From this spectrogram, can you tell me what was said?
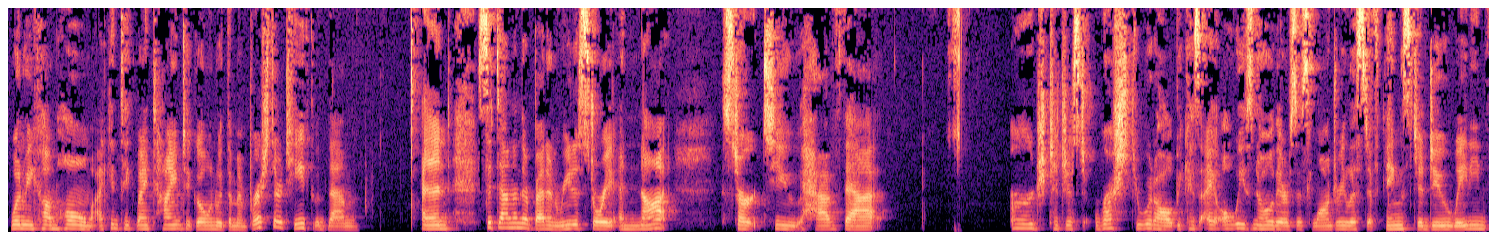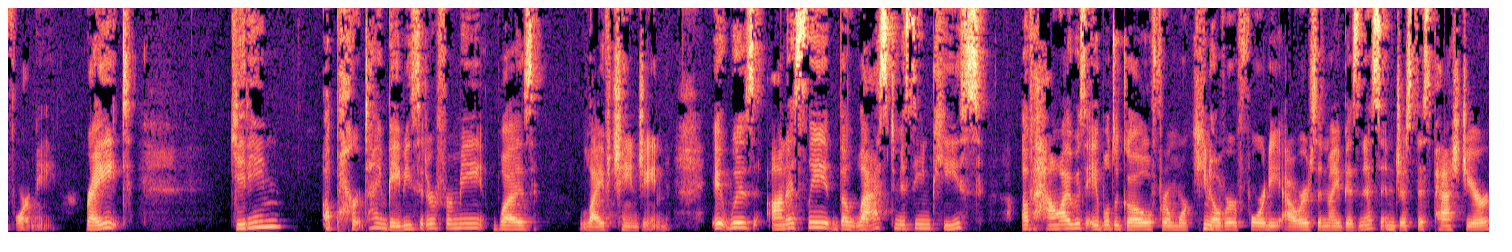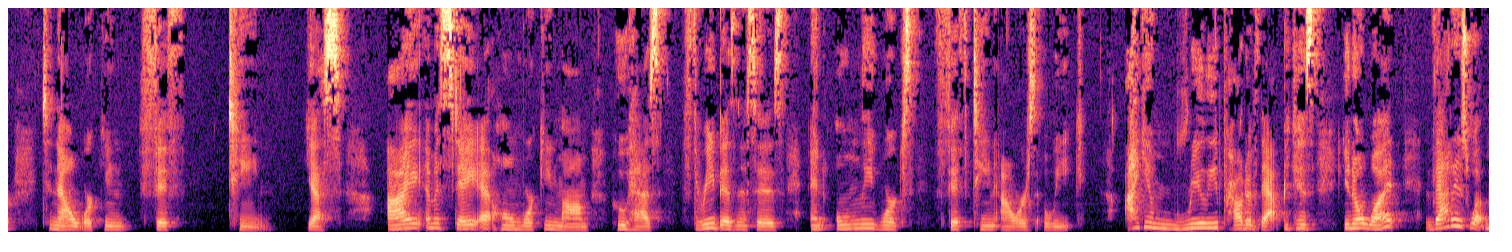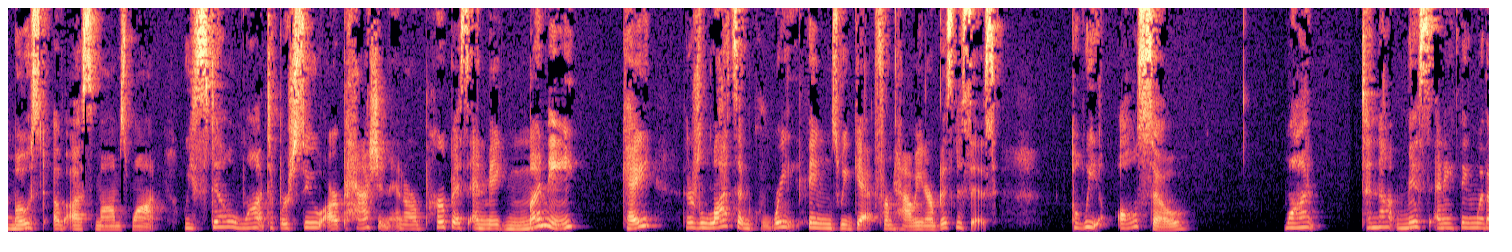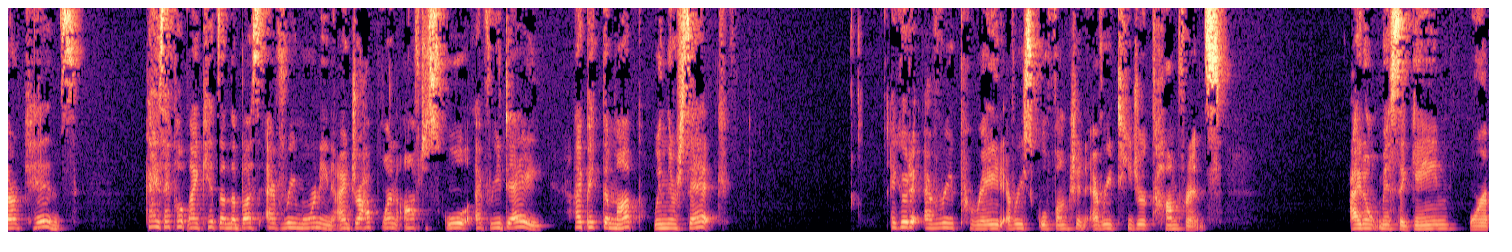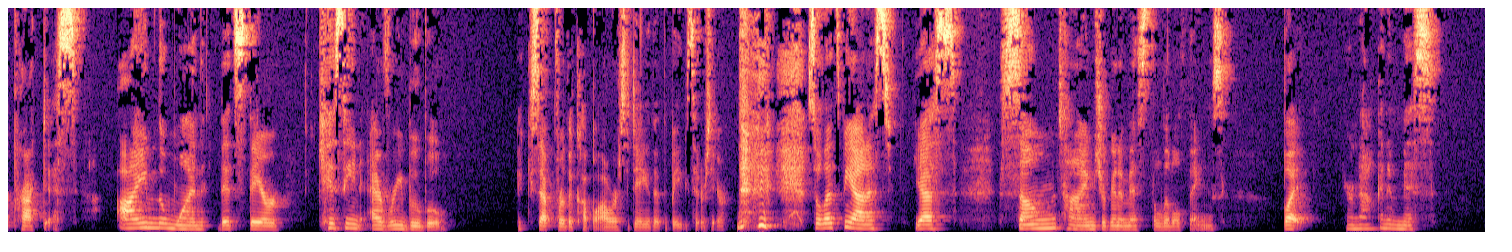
When we come home, I can take my time to go in with them and brush their teeth with them and sit down in their bed and read a story and not start to have that urge to just rush through it all because I always know there's this laundry list of things to do waiting for me, right? Getting a part time babysitter for me was life changing. It was honestly the last missing piece of how I was able to go from working over 40 hours in my business in just this past year to now working 15. Yes, I am a stay at home working mom who has three businesses, and only works 15 hours a week. I am really proud of that because you know what? That is what most of us moms want. We still want to pursue our passion and our purpose and make money, okay? There's lots of great things we get from having our businesses. But we also want to not miss anything with our kids. Guys, I put my kids on the bus every morning. I drop one off to school every day. I pick them up when they're sick. I go to every parade, every school function, every teacher conference. I don't miss a game or a practice. I'm the one that's there kissing every boo boo, except for the couple hours a day that the babysitter's here. so let's be honest. Yes, sometimes you're going to miss the little things, but you're not going to miss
